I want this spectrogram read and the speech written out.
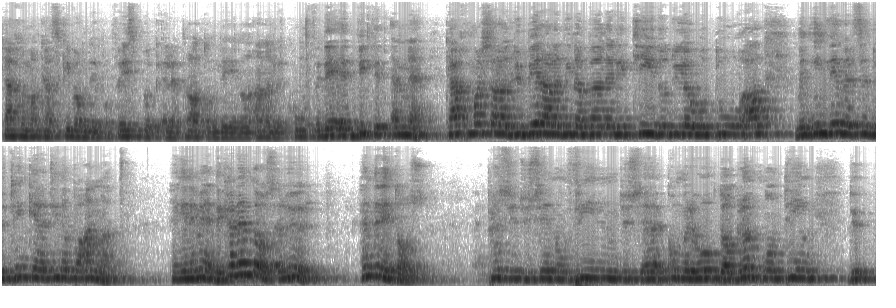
Kanske man kan skriva om det på Facebook eller prata om det i någon annan lektion. För det är ett viktigt ämne. Kanske mashallah, du ber alla dina böner i tid och du gör wudu och allt. Men inlevelsen, du tänker hela tiden på annat. Hänger ni med? Det kan hända oss, eller hur? Händer det inte oss? Plötsligt du ser någon film, du ser, kommer ihåg, du har glömt någonting. Du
